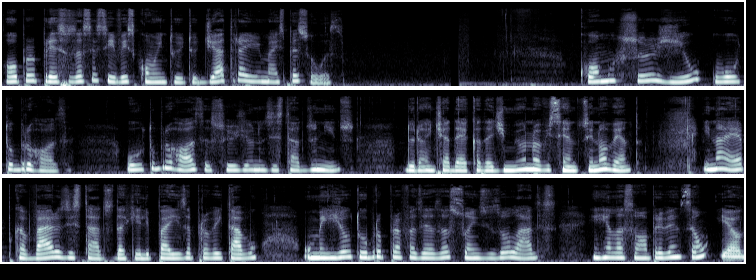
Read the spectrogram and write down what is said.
ou por preços acessíveis com o intuito de atrair mais pessoas. Como surgiu o Outubro Rosa? O Outubro Rosa surgiu nos Estados Unidos durante a década de 1990 e, na época, vários estados daquele país aproveitavam o mês de outubro para fazer as ações isoladas em relação à prevenção e ao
